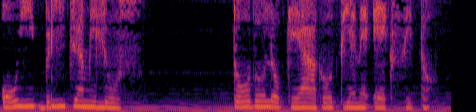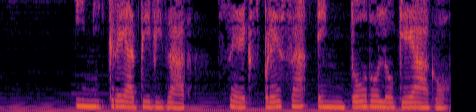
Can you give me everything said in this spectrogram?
Hoy brilla mi luz. Todo lo que hago tiene éxito. Y mi creatividad se expresa en todo lo que hago.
